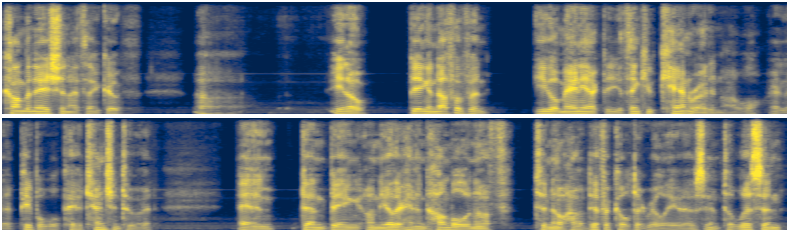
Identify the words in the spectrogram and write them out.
combination, I think, of, uh, you know, being enough of an egomaniac that you think you can write a novel and that people will pay attention to it. And then being, on the other hand, humble enough to know how difficult it really is and to listen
